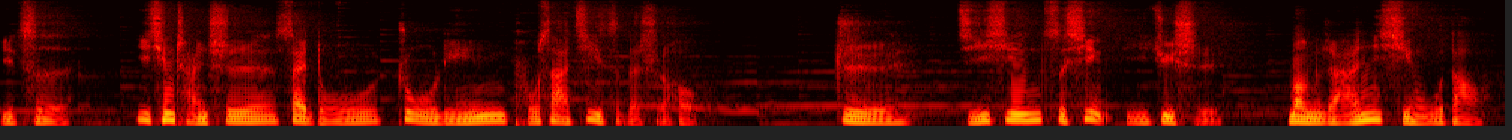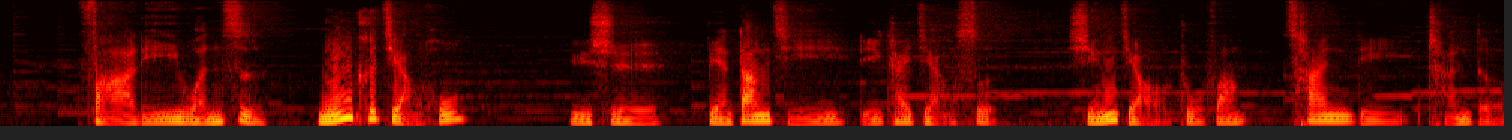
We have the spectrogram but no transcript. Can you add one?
一次，一清禅师在读《祝林菩萨偈子》的时候，至“极心自性”一句时，猛然醒悟道：“法离文字，宁可讲乎？”于是便当即离开讲寺。行脚住方，参礼禅德，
